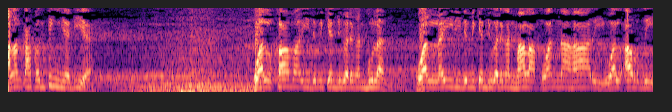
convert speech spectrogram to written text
Alangkah pentingnya dia. Wal qamari demikian juga dengan bulan. Wal laili demikian juga dengan malam. Wan nahari wal ardi.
